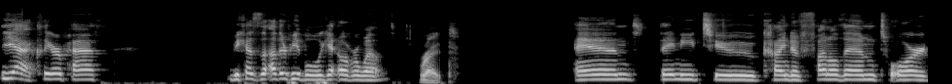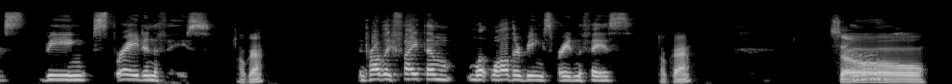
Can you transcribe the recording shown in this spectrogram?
yeah, clear a path because the other people will get overwhelmed. Right. and they need to kind of funnel them towards being sprayed in the face Okay. and probably fight them while they're being sprayed in the face. Okay. So, oh.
